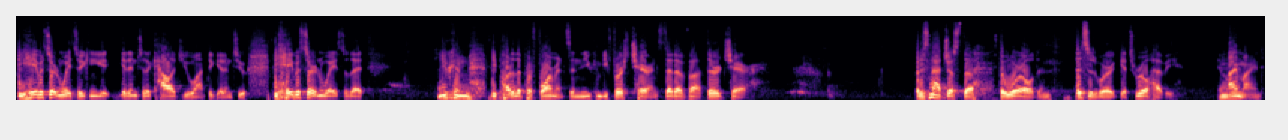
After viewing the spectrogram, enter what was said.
behave a certain way so you can get, get into the college you want to get into behave a certain way so that you can be part of the performance and you can be first chair instead of uh, third chair but it's not just the, the world, and this is where it gets real heavy in my mind.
